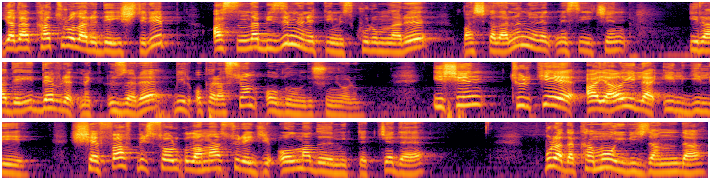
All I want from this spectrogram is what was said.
ya da kadroları değiştirip aslında bizim yönettiğimiz kurumları başkalarının yönetmesi için iradeyi devretmek üzere bir operasyon olduğunu düşünüyorum. İşin Türkiye ayağıyla ilgili şeffaf bir sorgulama süreci olmadığı müddetçe de burada kamuoyu vicdanında,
